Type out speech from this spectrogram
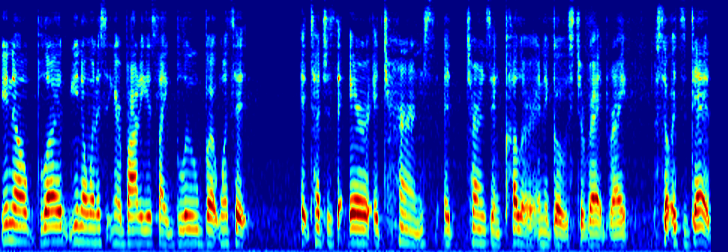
you know, blood. You know, when it's in your body, it's like blue, but once it it touches the air, it turns. It turns in color and it goes to red. Right. So it's dead.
